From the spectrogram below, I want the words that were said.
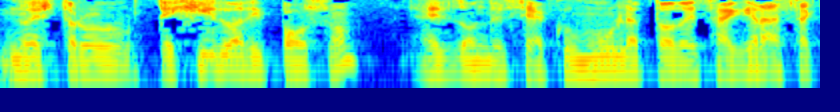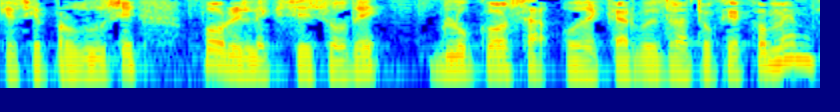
nuestro tejido adiposo, es donde se acumula toda esa grasa que se produce por el exceso de glucosa o de carbohidrato que comemos.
